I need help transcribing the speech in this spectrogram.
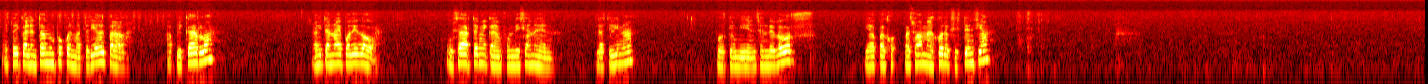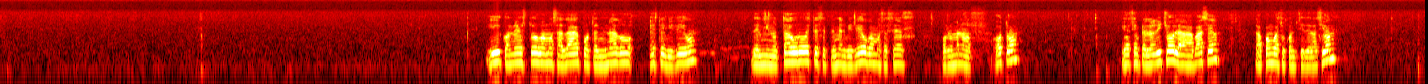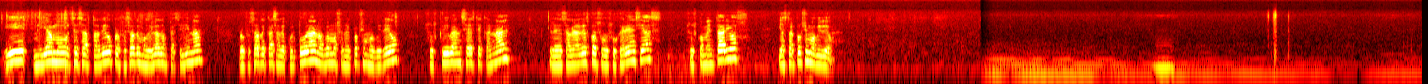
estoy calentando un poco el material para aplicarlo. Ahorita no he podido usar técnica en fundición en plastilina porque mi encendedor ya pasó a mejor existencia y con esto vamos a dar por terminado este video del minotauro. Este es el primer video vamos a hacer por lo menos otro. Yo siempre lo he dicho la base la pongo a su consideración. Y me llamo César Tadeo profesor de modelado en plastilina profesor de casa de cultura. Nos vemos en el próximo video. Suscríbanse a este canal les agradezco sus sugerencias, sus comentarios y hasta el próximo video.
